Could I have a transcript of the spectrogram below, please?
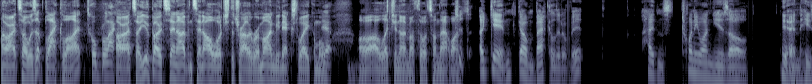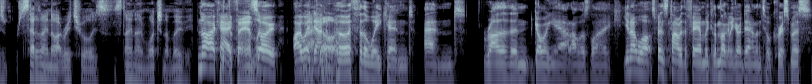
all right. So was it Blacklight? it's called Black. All right, so you've both seen. I haven't seen. I'll watch the trailer. Remind me next week, and we'll. Yeah. I'll, I'll let you know my thoughts on that one. Just again, going back a little bit, Hayden's 21 years old, yeah, and his Saturday night ritual is staying home watching a movie. No, okay. the family. So I went Wow. down God. to Perth for the weekend, and rather than going out, I was like, you know what? Spend some time with the family because I'm not going to go down until Christmas.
